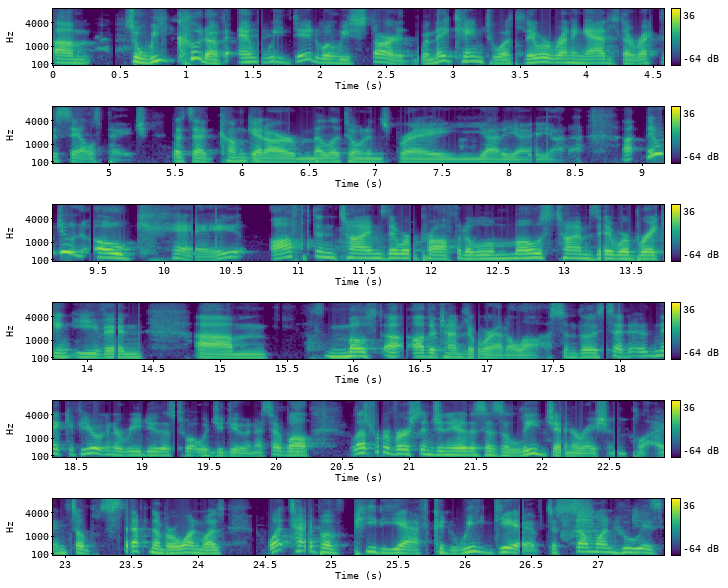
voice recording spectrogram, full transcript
Um, so we could have, and we did when we started. When they came to us, they were running ads direct to sales page that said, "Come get our melatonin spray." Yada yada yada. Uh, they were doing okay. Oftentimes they were profitable. Most times they were breaking even. Um, most uh, other times they were at a loss. And they said, uh, Nick, if you were going to redo this, what would you do? And I said, well, let's reverse engineer this as a lead generation play. And so step number one was what type of PDF could we give to someone who is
